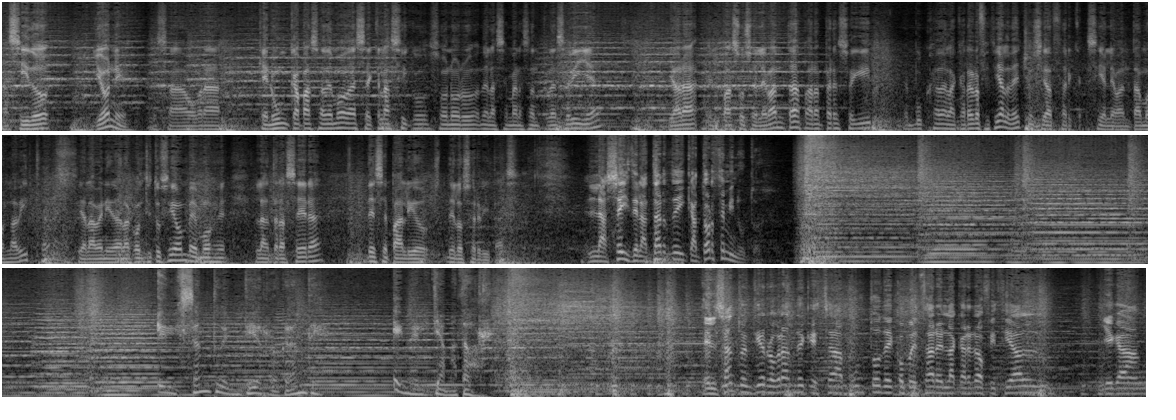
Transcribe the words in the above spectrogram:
ha sido Yone, esa obra que nunca pasa de moda, ese clásico sonoro de la Semana Santa de Sevilla. Y ahora el paso se levanta para perseguir en busca de la carrera oficial. De hecho, si, acerca- si levantamos la vista hacia la Avenida de la Constitución, vemos eh, la trasera de ese palio de los servitas. Las 6 de la tarde y 14 minutos. El Santo Entierro Grande en el llamador. El Santo Entierro Grande que está a punto de comenzar en la carrera oficial. Llegan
